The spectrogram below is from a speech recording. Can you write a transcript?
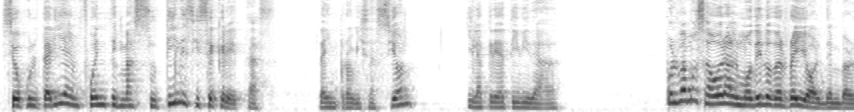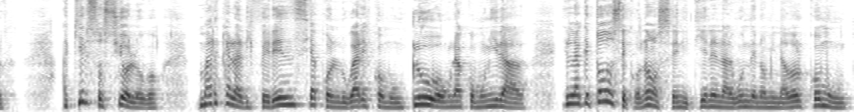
se ocultaría en fuentes más sutiles y secretas, la improvisación y la creatividad. Volvamos ahora al modelo de Ray Oldenburg, Aquí el sociólogo marca la diferencia con lugares como un club o una comunidad, en la que todos se conocen y tienen algún denominador común,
